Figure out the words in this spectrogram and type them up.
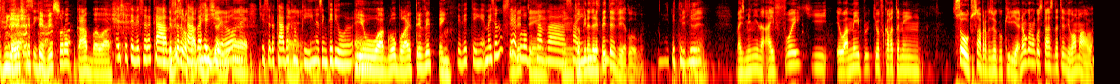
Jundiaí acho que é Assim. TV Sorocaba, eu acho. Acho que é TV Sorocaba. É, TV Sorocaba, Sorocaba região, Jundiaí, né? é. Tinha Sorocaba, É. Campinas, interior. E é. o, a Globo lá é TV Tem. TV tem. Mas eu não sei, a TV Globo tem- tava Em saindo. Campinas era EPTV, a Globo. É, PTV. PTV. Mas, menina, aí foi que eu amei porque eu ficava também solto, sabe, pra fazer o que eu queria. Não que eu não gostasse da TV, eu amava.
